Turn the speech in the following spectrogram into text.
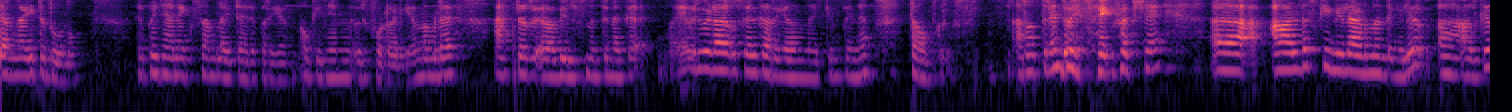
യങ് ആയിട്ട് തോന്നും. ഇപ്പം ഞാൻ എക്സാമ്പിൾ ആയിട്ട് പറയാം. ഓക്കെ ഞാൻ ഒരു ഫോട്ടോ അടിക്കാം. നമ്മുടെ ആക്ടർ വിൽ സ്മിത്തിനൊക്കെ ഒരുപാട് ആൾക്കാർക്ക് അറിയാവുന്നതായിരിക്കും. പിന്നെ ടോം ക്രൂസ് അറുപത്തിരണ്ട് വയസ്സായി. പക്ഷേ ആളുടെ സ്കിന്നിലാണെന്നുണ്ടെങ്കിൽ ആൾക്ക്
